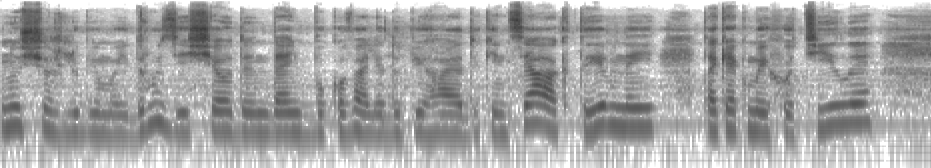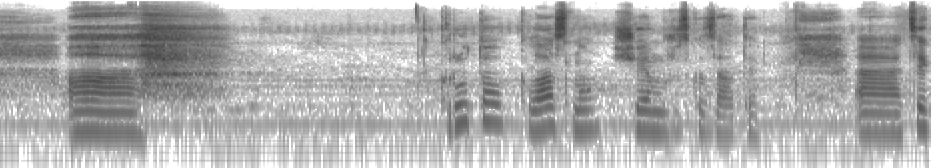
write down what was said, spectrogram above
Ну що ж, любі мої друзі, ще один день в Буковелі добігає до кінця, активний, так як ми й хотіли. А, круто, класно, що я можу сказати. Цей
